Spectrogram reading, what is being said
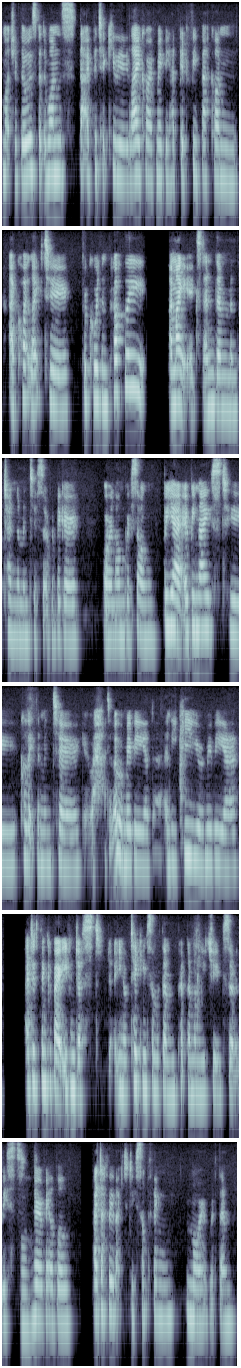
much of those, but the ones that I particularly like or I've maybe had good feedback on, I quite like to record them properly. I might extend them and turn them into sort of a bigger or a longer song. But yeah, it'd be nice to collect them into, I don't know, maybe a, an EP or maybe a. I did think about even just, you know, taking some of them, put them on YouTube, so at least mm-hmm. they're available. I'd definitely like to do something more with them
